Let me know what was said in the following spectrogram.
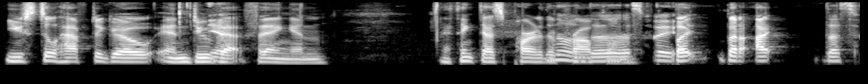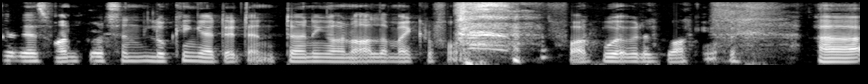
You still have to go and do Yeah. that thing, and I think that's part of the No, problem. But but I that's why there's one person looking at it and turning on all the microphones for whoever is walking uh,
